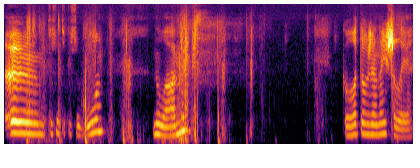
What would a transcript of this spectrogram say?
Ем, це що тільки що було? Ну ладно. Кого-то вже знайшли.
